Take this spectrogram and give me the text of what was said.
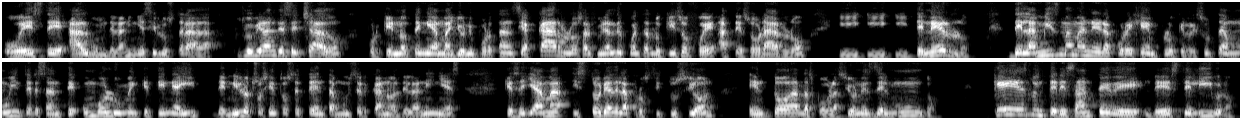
o este álbum de la niñez ilustrada, pues lo hubieran desechado porque no tenía mayor importancia. Carlos, al final de cuentas, lo que hizo fue atesorarlo y, tenerlo. De la misma manera, por ejemplo, que resulta muy interesante un volumen que tiene ahí de 1870, muy cercano al de la niñez, que se llama Historia de la prostitución en todas las poblaciones del mundo. ¿Qué es lo interesante de, de este libro?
